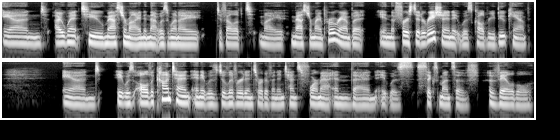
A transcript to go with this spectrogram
And I went to Mastermind, and that was when I developed my Mastermind program. But in the first iteration, it was called Reboot Camp. And it was all the content and it was delivered in sort of an intense format. And then it was six months of available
